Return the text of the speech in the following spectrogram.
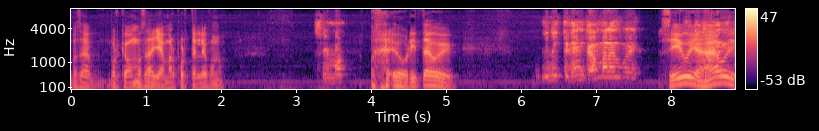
o sea, porque vamos a llamar por teléfono. Sí, man. O sea, ahorita, güey. Y ni tenían cámaras, güey. Sí, güey, ajá, güey.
